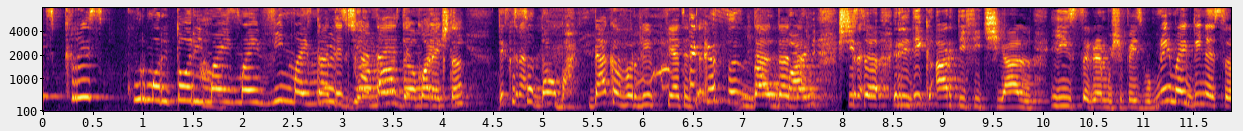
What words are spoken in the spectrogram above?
îți cresc urmăritorii, mai, Auzi. mai vin mai mulți Strategia ta grămadă, este mai corectă. știi, decât Stra- să dau bani. Dacă vorbim, fii atent. Decât să da, dau da, bani da. și Stra- să ridic artificial Instagram-ul și Facebook. Nu e mai bine să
